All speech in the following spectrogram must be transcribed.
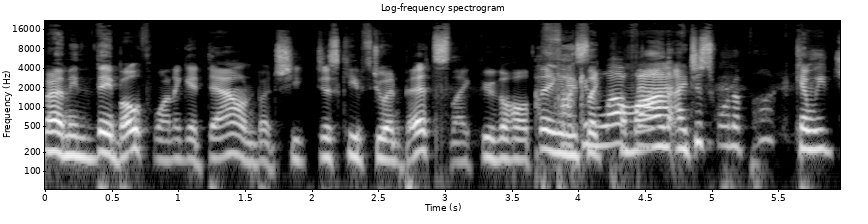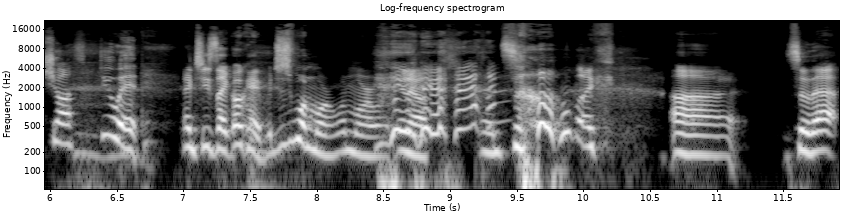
I mean, they both want to get down, but she just keeps doing bits like through the whole thing. And he's like, "Come on. I just want to fuck. Can we just do it?" And she's like, "Okay, but just one more, one more, you know." and so like uh so that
